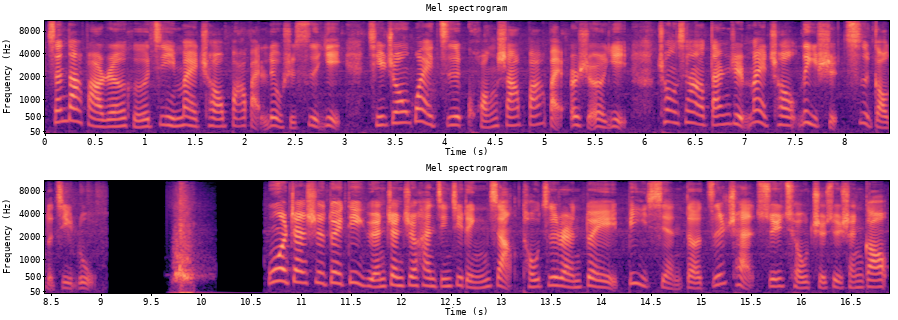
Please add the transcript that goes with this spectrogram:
三大法人合计卖超八百六十四亿，其中外资狂杀。八百二十二亿，创下单日卖超历史次高的纪录。乌俄战事对地缘政治和经济的影响，投资人对避险的资产需求持续升高。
